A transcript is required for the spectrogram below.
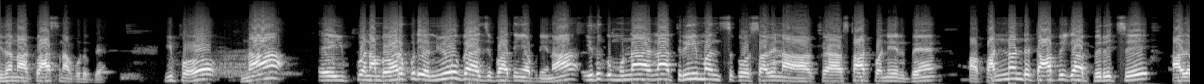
இதை நான் கிளாஸ் நான் கொடுப்பேன். இப்போ நான் இப்ப நம்ம வரக்கூடிய நியூ பேட்ச் பாத்தீங்க அப்படின்னா இதுக்கு முன்னாடிலாம் த்ரீ மந்த்ஸ் கோர்ஸாவே நான் ஸ்டார்ட் பண்ணியிருப்பேன். பன்னெண்டு டாப்பிக்கா பிரிச்சு அது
